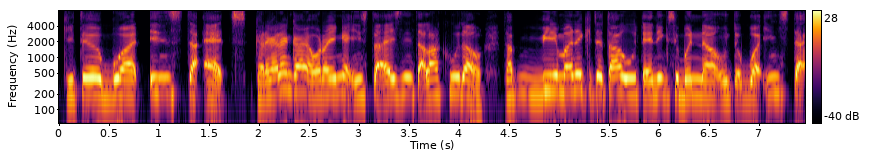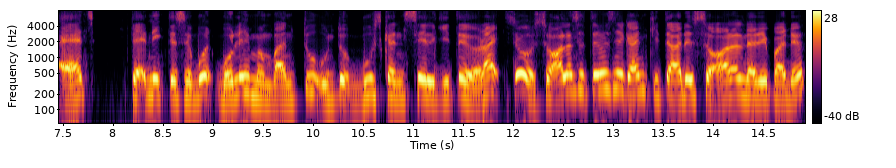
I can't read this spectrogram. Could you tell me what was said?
kita buat Insta Ads. Kadang-kadang kan orang ingat Insta Ads ni tak laku tau. Tapi bila mana kita tahu teknik sebenar untuk buat Insta Ads, teknik tersebut boleh membantu untuk boostkan sale kita, right? So, soalan seterusnya kan, kita ada soalan daripada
